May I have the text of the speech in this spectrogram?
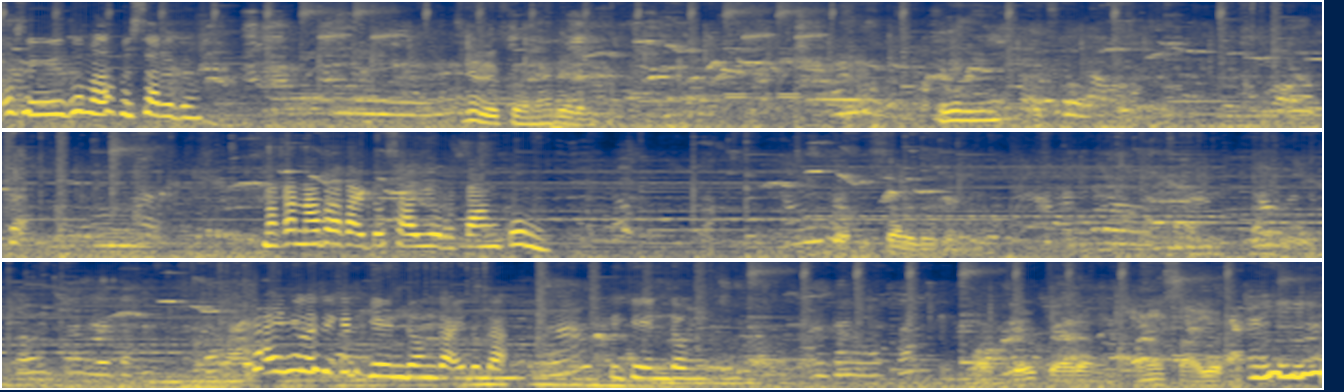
Oh sing itu malah besar itu. Ini iguana deh. Kan? Makan apa kak itu sayur kangkung. Besar itu kan. Kak ini masih digendong kak itu kak. Digendong. Oke, jarang. Karena sayur. Iya.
